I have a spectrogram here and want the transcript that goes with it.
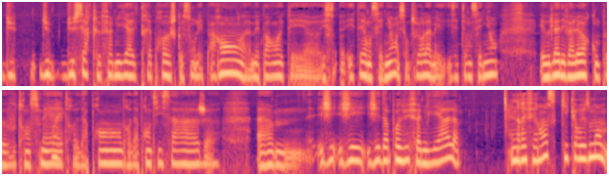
du, cercle familial très proche que sont les parents, mes parents étaient enseignants, ils sont toujours là, mais ils étaient enseignants et au-delà des valeurs qu'on peut vous transmettre, d'apprendre, d'apprentissage, euh, j'ai d'un point de vue familial une référence qui curieusement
